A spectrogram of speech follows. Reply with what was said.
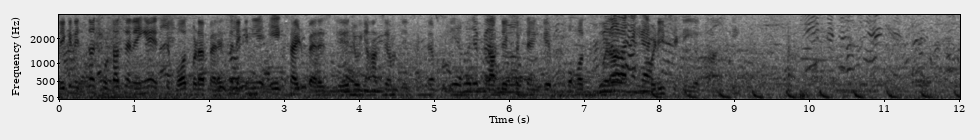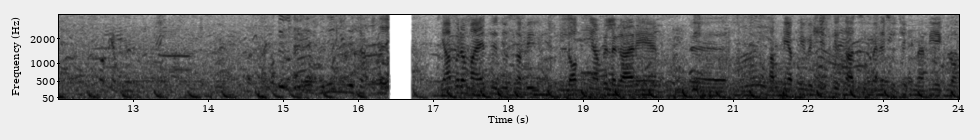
लेकिन इतना छोटा सा नहीं है, इससे बहुत बड़ा पेरिस है, लेकिन ये एक साइड पेरिस की है, जो यहाँ से हम देख सकते हैं। आप देख सकते हैं कि बहुत बड़ा, बड़ी सिटी है फ्रांस की। यहाँ पर हम आए थे जो सभी लॉक्स यहाँ पे लगा रहे हैं। अपनी अपनी विशेष के साथ। सो मैंने सोचा कि मैं भी एक लॉक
